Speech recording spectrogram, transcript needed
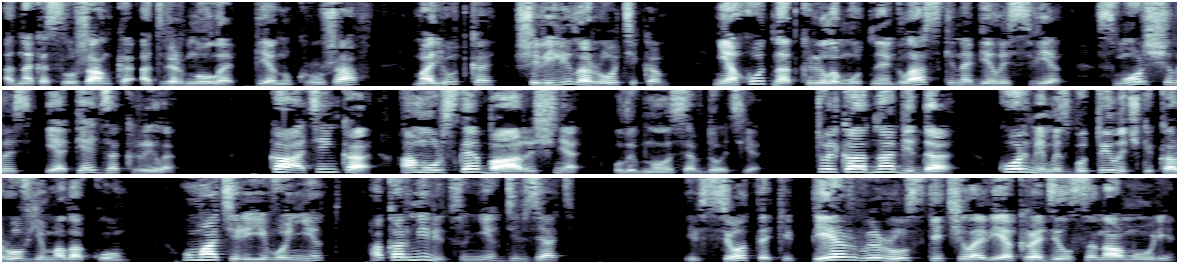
Однако служанка отвернула пену кружав, малютка шевелила ротиком, неохотно открыла мутные глазки на белый свет, сморщилась и опять закрыла. «Катенька, амурская барышня!» — улыбнулась Авдотья. «Только одна беда. Кормим из бутылочки коровьим молоком. У матери его нет, а кормилицу негде взять. И все-таки первый русский человек родился на Амуре.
